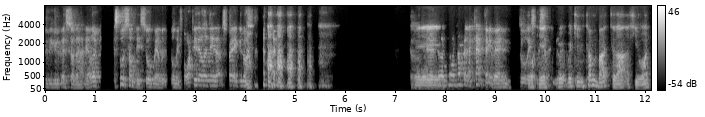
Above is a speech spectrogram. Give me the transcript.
really good at this or that and the other. I suppose somebody told me I looked only forty the other day. That was pretty good one. so, uh, no, no, nothing, I can't think of anything totally okay. specific. We, we can come back to that if you want.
